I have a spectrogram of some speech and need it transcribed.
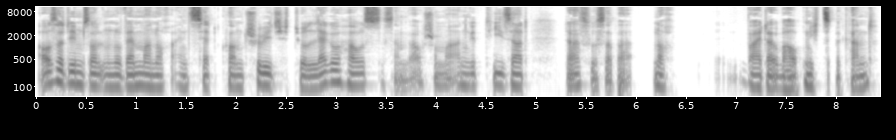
Außerdem soll im November noch ein Set kommen, Tribute to Lego House, das haben wir auch schon mal angeteasert. Dazu ist aber noch weiter überhaupt nichts bekannt.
